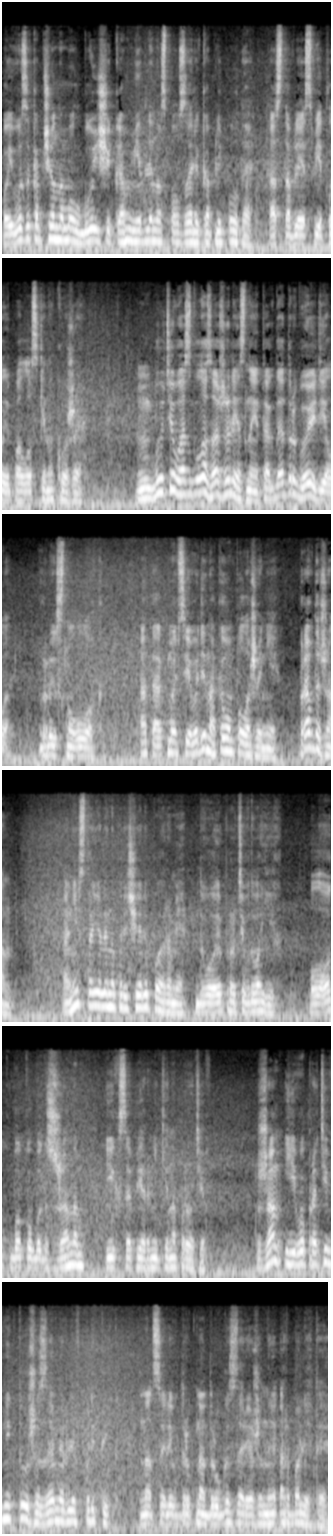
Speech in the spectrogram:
По его закопченному лбу и щекам медленно сползали капли пота, оставляя светлые полоски на коже. «Будь у вас глаза железные, тогда другое дело», – рыснул Лок. «А так мы все в одинаковом положении. Правда, Жан?» Они стояли на причале парами, двое против двоих. Лок бок о бок с Жаном, их соперники напротив. Жан и его противник тоже замерли впритык, нацелив друг на друга заряженные арбалеты.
